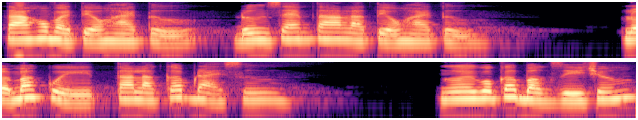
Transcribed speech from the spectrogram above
Ta không phải tiểu hài tử, đừng xem ta là tiểu hài tử. Luận bác quỷ ta là cấp đại sư. Người có các bậc gì chứ?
